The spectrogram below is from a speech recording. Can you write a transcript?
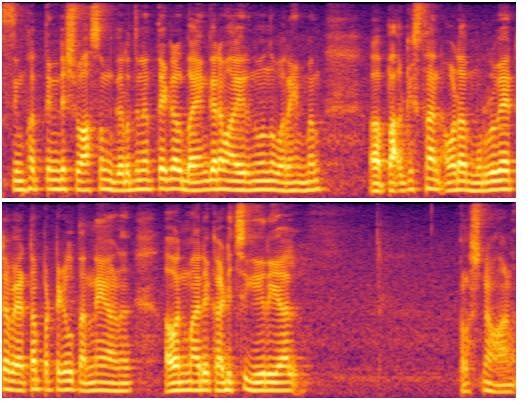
സിംഹത്തിന്റെ ശ്വാസം ഗർജനത്തേക്കാൾ ഭയങ്കരമായിരുന്നു എന്ന് പറയുമ്പം പാകിസ്ഥാൻ അവിടെ മുറിവേറ്റ വേട്ടപ്പട്ടികൾ തന്നെയാണ്. അവന്മാർ കടിച്ചു കീറിയാൽ പ്രശ്നമാണ്.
